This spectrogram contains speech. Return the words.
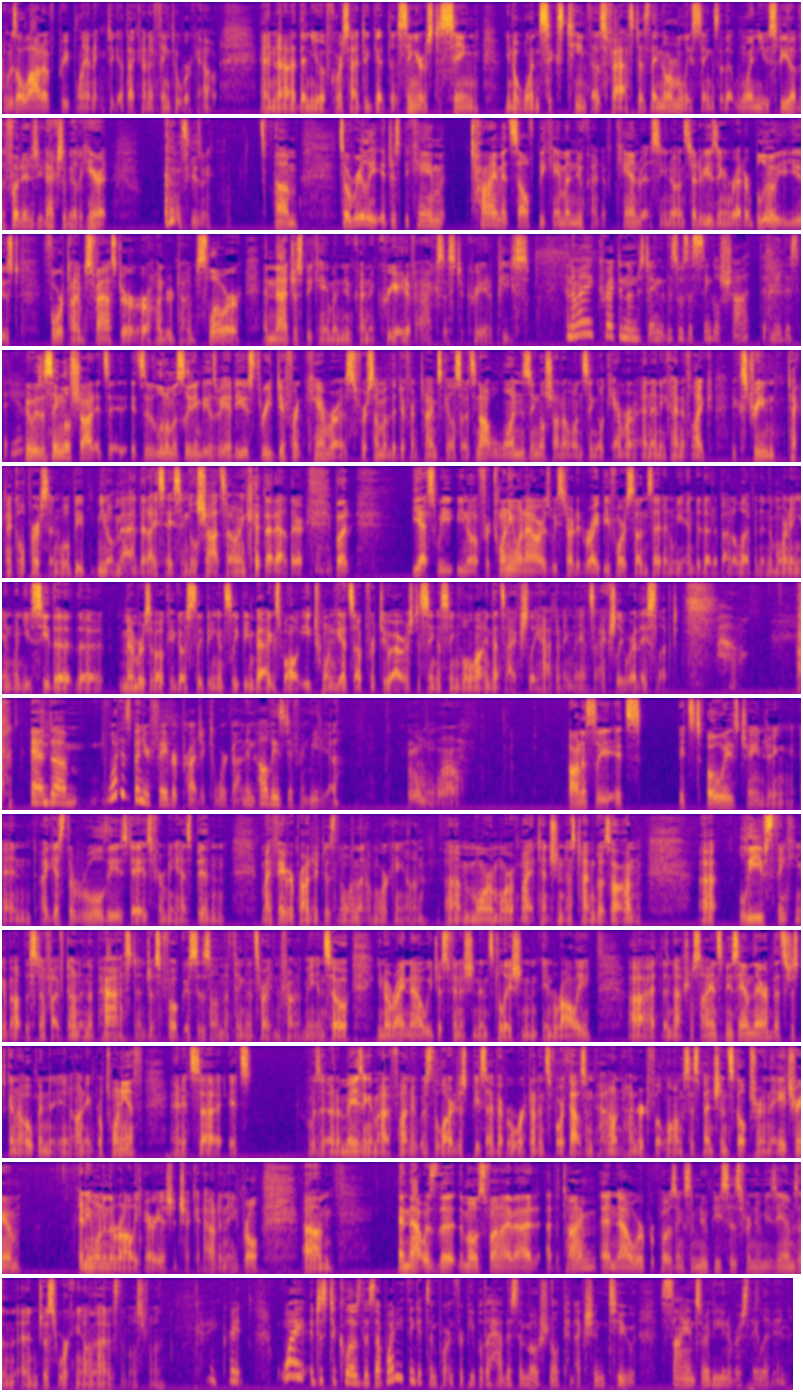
it was a lot of pre-planning to get that kind of thing to work out, and uh, then you of course had to get the singers to sing, you know, one sixteenth as fast as they normally sing, so that when you speed up the footage, you'd actually be able to hear it. Excuse me. Um, so really, it just became time itself became a new kind of canvas. You know, instead of using red or blue, you used four times faster or a hundred times slower, and that just became a new kind of creative axis to create a piece. And am I correct in understanding that this was a single shot that made this video? It was a single shot. It's it's a little misleading because we had to use three different cameras for some of the different timescales. So it's not one single shot on one single camera. And any kind of like extreme technical person will be you know mad that I say single shot. So I want to get that out there. but yes, we you know for 21 hours we started right before sunset and we ended at about 11 in the morning. And when you see the the members of OK Go sleeping in sleeping bags while each one gets up for two hours to sing a single line, that's actually happening. That's actually where they slept. Wow. and um, what has been your favorite project to work on in all these different media? Oh wow. Honestly, it's it's always changing and i guess the rule these days for me has been my favorite project is the one that i'm working on. Um, more and more of my attention as time goes on uh, leaves thinking about the stuff i've done in the past and just focuses on the thing that's right in front of me. And so you know right now we just finished an installation in raleigh uh, at the natural science museum there that's just going to open in, on april 20th and it's uh, it's was an amazing amount of fun. It was the largest piece I've ever worked on. It's 4,000 pound, 100 foot long suspension sculpture in the atrium. Anyone in the Raleigh area should check it out in April. Um, and that was the, the most fun I've had at the time. And now we're proposing some new pieces for new museums, and, and just working on that is the most fun. Okay, great. Why, just to close this up, why do you think it's important for people to have this emotional connection to science or the universe they live in?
